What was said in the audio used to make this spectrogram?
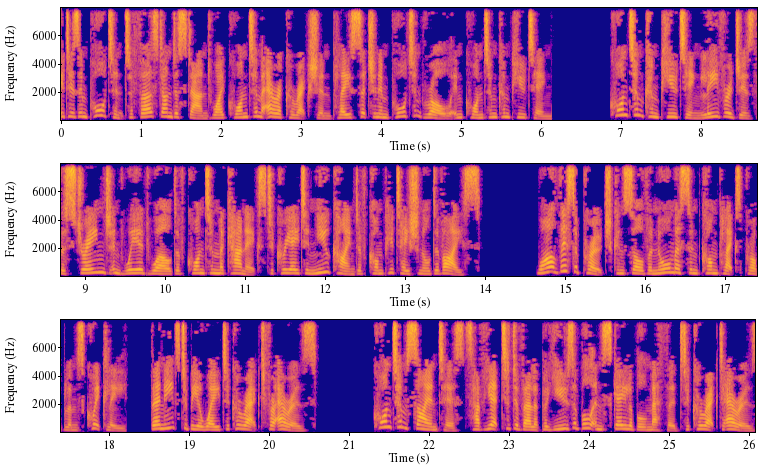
it is important to first understand why quantum error correction plays such an important role in quantum computing. Quantum computing leverages the strange and weird world of quantum mechanics to create a new kind of computational device. While this approach can solve enormous and complex problems quickly, there needs to be a way to correct for errors. Quantum scientists have yet to develop a usable and scalable method to correct errors,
